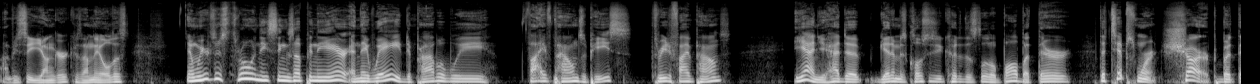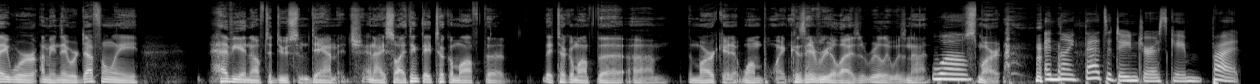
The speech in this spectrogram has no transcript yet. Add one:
obviously younger because I'm the oldest. And we were just throwing these things up in the air, and they weighed probably five pounds apiece, three to five pounds. Yeah, and you had to get them as close as you could to this little ball, but they're the tips weren't sharp, but they were. I mean, they were definitely heavy enough to do some damage. And I so I think they took them off the they took them off the um, the market at one point because they realized it really was not Well- smart. and like that's a dangerous game. But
